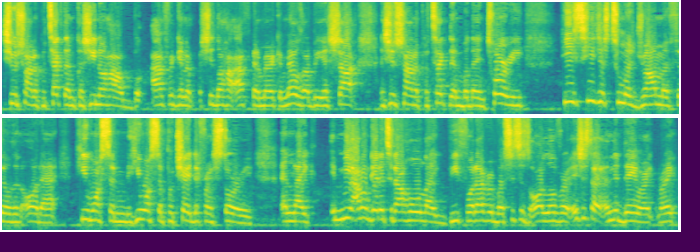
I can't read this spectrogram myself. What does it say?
she was trying to protect them because she know how African, she know how African American males are being shot, and she was trying to protect them. But then Tory he's he just too much drama filled and all that. He wants to he wants to portray a different story. And like me, I don't get into that whole like beef whatever, but since it's all over, it's just at the end of the day, right? Right?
